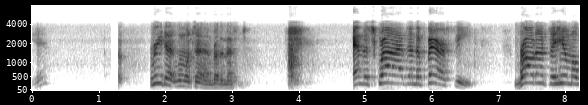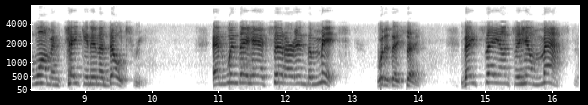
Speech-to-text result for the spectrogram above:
Yeah. Read that one more time, Brother Messenger. And the scribes and the Pharisees brought unto him a woman taken in adultery. And when they had set her in the midst, What did they say? they say unto him, Master,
